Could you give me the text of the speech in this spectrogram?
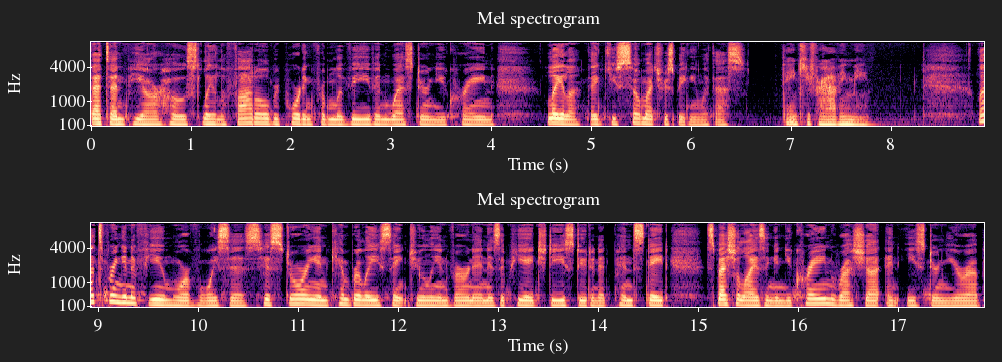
That's NPR host Leila Fadel reporting from Lviv in western Ukraine. Leila, thank you so much for speaking with us. Thank you for having me. Let's bring in a few more voices. Historian Kimberly St. Julian Varnon is a PhD student at Penn State, specializing in Ukraine, Russia, and Eastern Europe.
